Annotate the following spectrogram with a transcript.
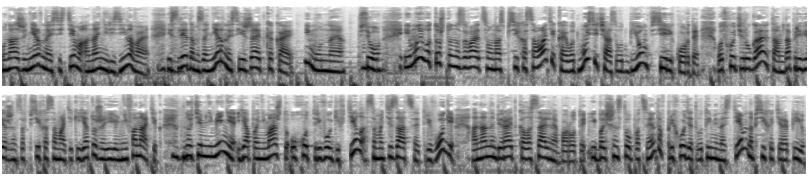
У нас же нервная система, она не резиновая, и следом за нервной съезжает какая? Иммунная. Все. И мы вот то, что называется у нас психосоматикой, вот мы сейчас вот бьем все рекорды. Вот хоть и ругаю там, да, приверженцев психосоматики, я тоже ее не фанатик, но тем не менее я понимаю, что уход тревоги в тело, соматизация тревоги, она набирает колоссальные обороты. И большинство пациентов приходят вот именно с тем на психотерапию,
